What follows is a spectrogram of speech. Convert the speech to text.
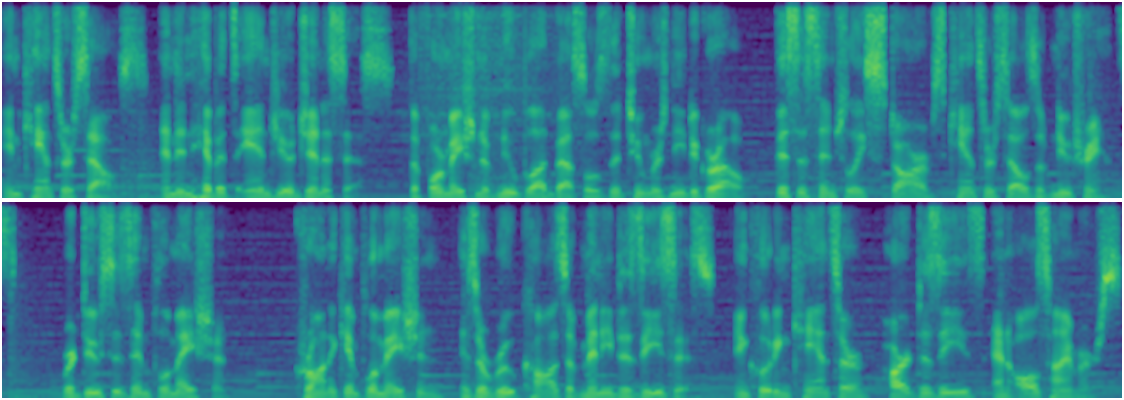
in cancer cells and inhibits angiogenesis, the formation of new blood vessels that tumors need to grow. This essentially starves cancer cells of nutrients, reduces inflammation, Chronic inflammation is a root cause of many diseases, including cancer, heart disease, and Alzheimer's.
